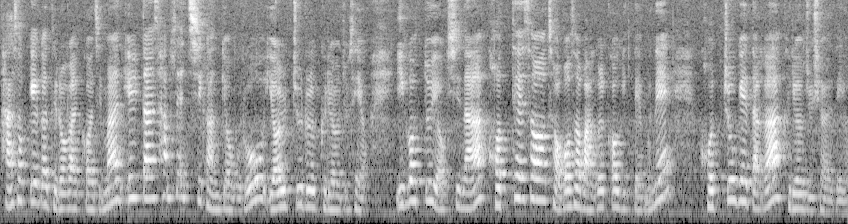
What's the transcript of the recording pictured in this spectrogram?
5개가 들어갈 거지만 일단 3cm 간격으로 10줄을 그려주세요. 이것도 역시나 겉에서 접어서 막을 거기 때문에 겉쪽에다가 그려주셔야 돼요.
